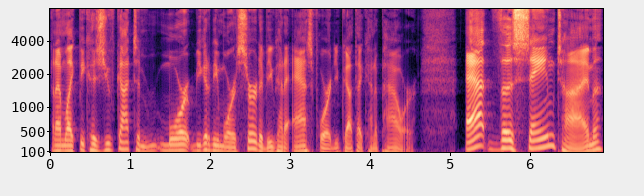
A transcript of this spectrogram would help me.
And I'm like, "Because you've got to more, you got to be more assertive. You've got to ask for it. You've got that kind of power." At the same time,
